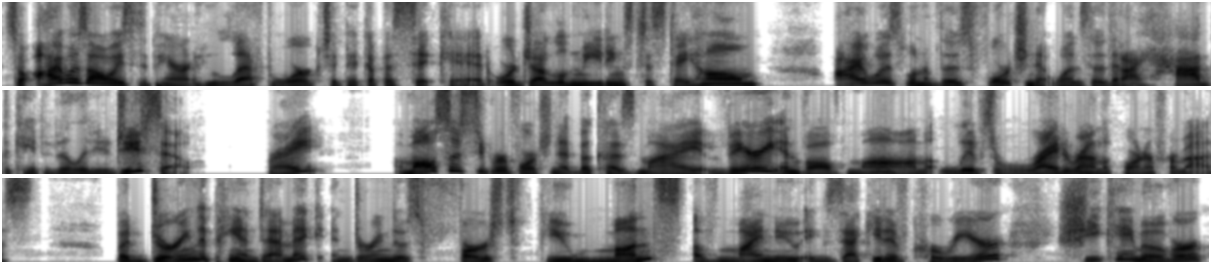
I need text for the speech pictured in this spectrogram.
So I was always the parent who left work to pick up a sick kid or juggled meetings to stay home I was one of those fortunate ones, though, that I had the capability to do so, right? I'm also super fortunate because my very involved mom lives right around the corner from us. But during the pandemic and during those first few months of my new executive career, she came over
